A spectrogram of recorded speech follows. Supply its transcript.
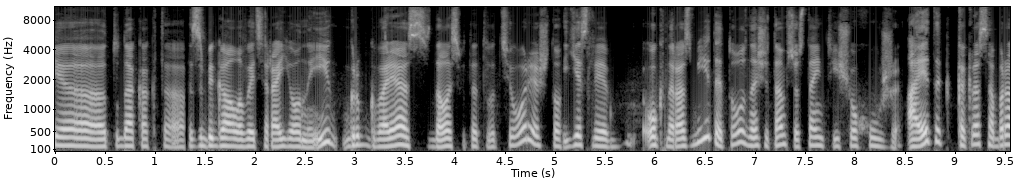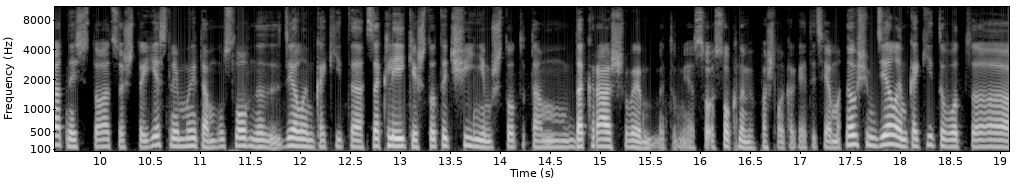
э, туда как-то забегало в эти районы. И, грубо говоря, создалась вот эта вот теория, что если окна разбиты, то, значит, там все станет еще хуже. А это как раз обратная ситуация, что если мы там условно делаем какие-то заклейки, что-то чиним, что-то там докрашиваем, это у меня с, с окнами пошла какая-то тема, ну, в общем, делаем какие-то вот Э,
